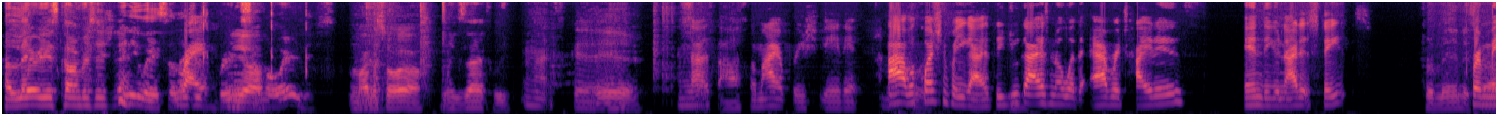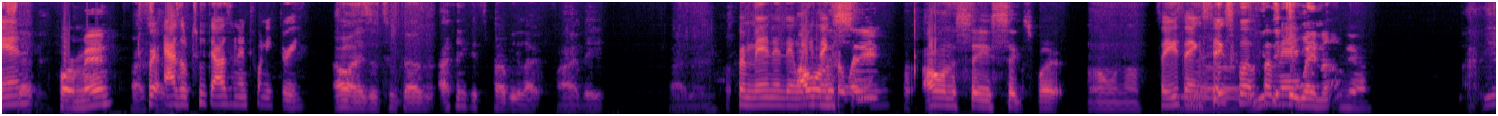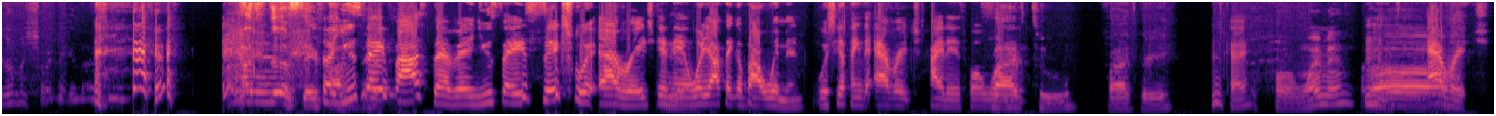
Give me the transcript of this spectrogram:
hilarious conversation anyway. So let's Right. just bring Yeah. some awareness. Might as well. Exactly. That's good. Yeah. That's awesome. I appreciate it. I have a question for you guys. Did you mm-hmm. guys know what the average height is in the United States For men, it's For five men? seven, For men, five for seven. as of 2023 oh, as of two thousand, I think it's probably like five eight, five nine. for men, and then I what do you wanna think for women? say I wanna say six foot. I don't know. So you think six foot you for think men? It went up. Yeah. You know, I'm a short nigga. I still say. So five you say five seven, you say six foot average, and then what do y'all think about women? What do y'all think the average height is for a woman? five two, five three. Okay, For women, Mhm. uh, average.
